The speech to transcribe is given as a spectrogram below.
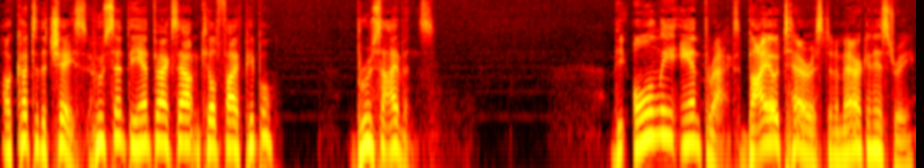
I'll cut to the chase. Who sent the anthrax out and killed five people? Bruce Ivins. The only anthrax bioterrorist in American history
